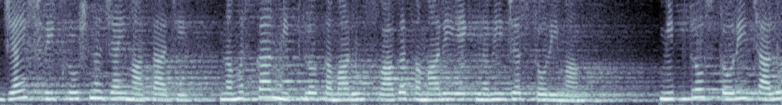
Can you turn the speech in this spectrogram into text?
જય શ્રી કૃષ્ણ, જય માતાજી. નમસ્કાર મિત્રો, તમારું સ્વાગત અમારી એક નવી જ સ્ટોરીમાં. મિત્રો, સ્ટોરી ચાલુ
